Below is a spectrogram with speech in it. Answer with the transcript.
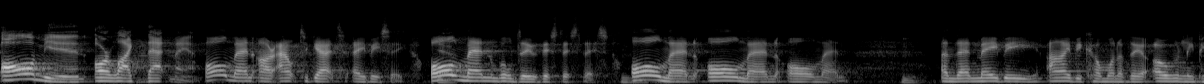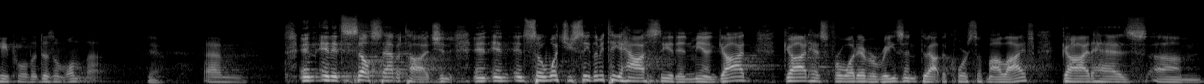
all men are like that man. All men are out to get ABC. All men will do this, this, this. All men, all men, all men. And then maybe I become one of the only people that doesn't want that. Yeah. Um, And, and it's self sabotage. And, and, and, and so, what you see, let me tell you how I see it in men. God, God has, for whatever reason, throughout the course of my life, God has um,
